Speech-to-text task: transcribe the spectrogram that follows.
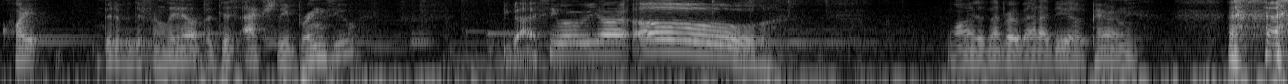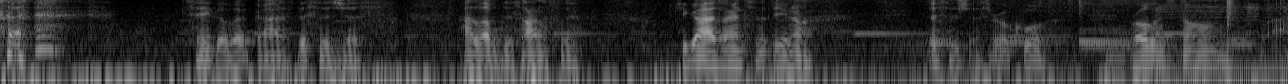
Quite a bit of a different layout, but this actually brings you, you guys see where we are? Oh! Wine is never a bad idea, apparently. take a look, guys. This is just, I love this, honestly. If you guys are into, you know, this is just real cool. Rolling Stones, wow.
